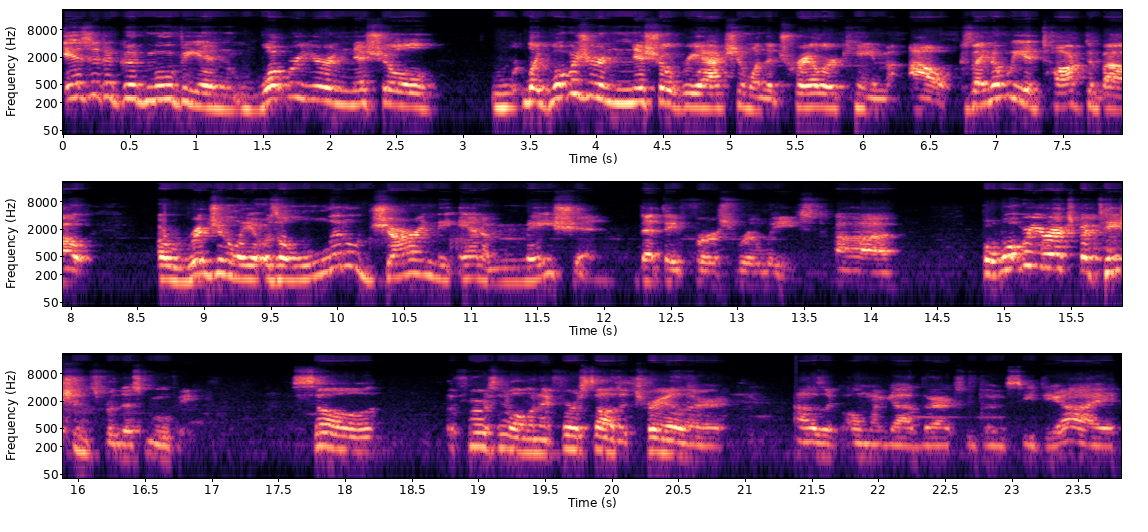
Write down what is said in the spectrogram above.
Is it a good movie? And what were your initial like what was your initial reaction when the trailer came out? Because I know we had talked about originally it was a little jarring the animation that they first released. Uh, but what were your expectations for this movie? So, first of all, when I first saw the trailer, I was like, "Oh my god, they're actually doing CGI."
